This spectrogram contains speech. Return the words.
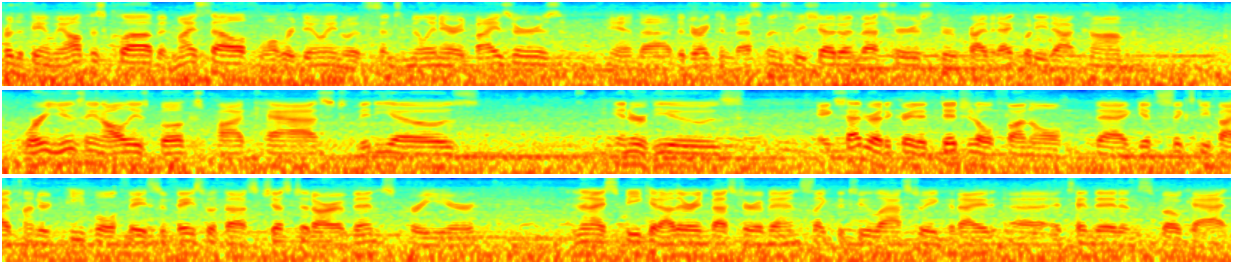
for the Family Office Club and myself, and what we're doing with Centimillionaire Advisors and, uh, the direct investments we show to investors through privateequity.com we're using all these books, podcasts, videos, interviews, etc., to create a digital funnel that gets 6,500 people face to face with us just at our events per year. And then I speak at other investor events like the two last week that I uh, attended and spoke at.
